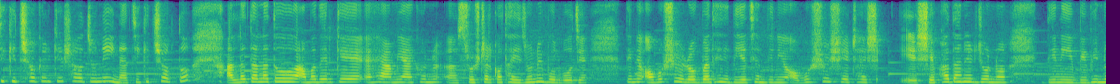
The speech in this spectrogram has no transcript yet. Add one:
চিকিৎসকের কেউ সাহায্য নেই না। চিকিৎসক তো, আল্লাহ তালা তো আমাদেরকে হ্যাঁ আমি এখন স্রষ্টার কথা এই জন্যই বলব যে, তিনি অবশ্যই রোগ ব্যাধি দিয়েছেন। তিনি অবশ্যই সেটা শেফাদানের জন্য তিনি বিভিন্ন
